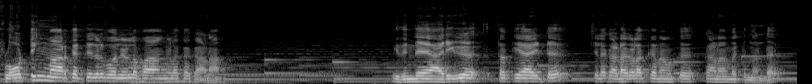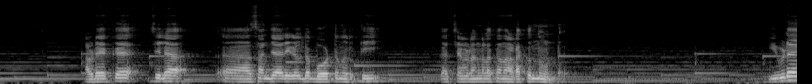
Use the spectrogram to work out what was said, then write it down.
ഫ്ലോട്ടിംഗ് മാർക്കറ്റുകൾ പോലെയുള്ള ഭാഗങ്ങളൊക്കെ കാണാം. ഇതിന്റെ അരികത്തൊക്കെ ആയിട്ട് ചില കടകളൊക്കെ നമുക്ക് കാണാൻ പറ്റുന്നുണ്ട്. അവിടെയൊക്കെ ചില സഞ്ചാരികളുടെ ബോട്ട് നിർത്തി കച്ചവടങ്ങളൊക്കെ നടക്കുന്നുമുണ്ട് ഇവിടെ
